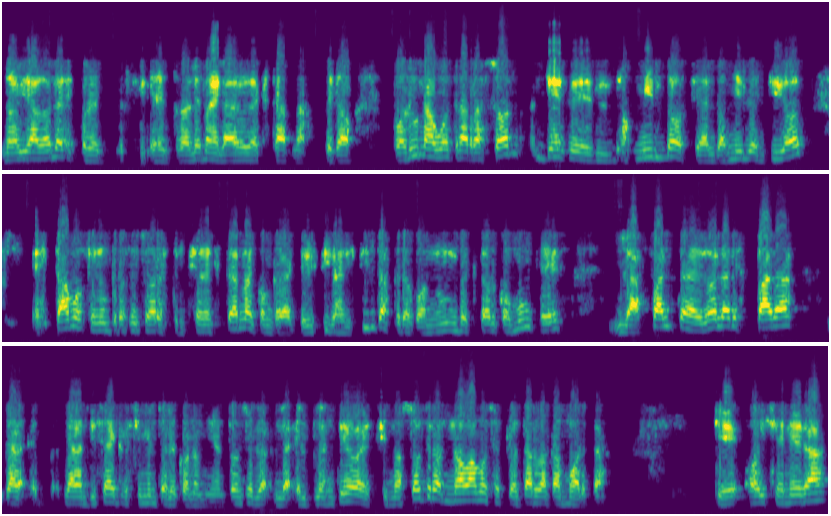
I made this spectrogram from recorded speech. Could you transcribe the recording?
no había dólares por el, problema de la deuda externa. Pero por una u otra razón, desde el 2012 al 2022, estamos en un proceso de restricción externa con características distintas, pero con un vector común que es la falta de dólares para garantizar el crecimiento de la economía. Entonces, el planteo es, si nosotros no vamos a explotar vaca muerta, que hoy genera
